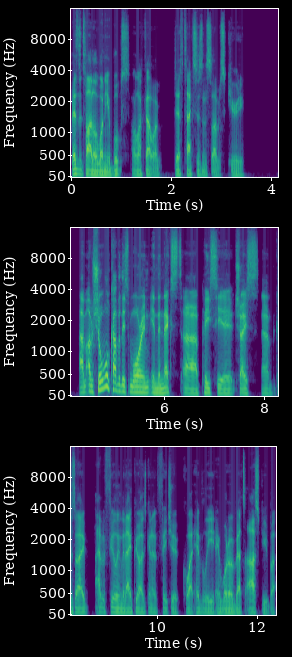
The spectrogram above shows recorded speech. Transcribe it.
There's the title of one of your books. I like that one: Death, Taxes, and Cybersecurity. Um, I'm sure we'll cover this more in, in the next uh, piece here, Chase, uh, because I, I have a feeling that API is going to feature quite heavily in what I'm about to ask you. But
